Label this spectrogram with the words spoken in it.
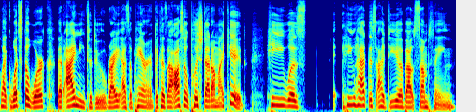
like what's the work that I need to do, right, as a parent because I also push that on my kid. He was he had this idea about something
